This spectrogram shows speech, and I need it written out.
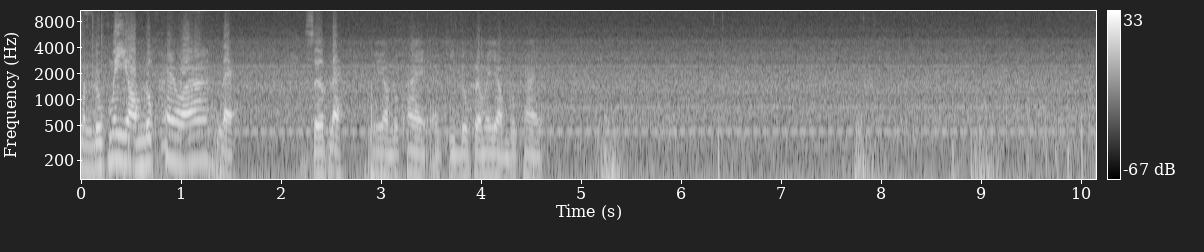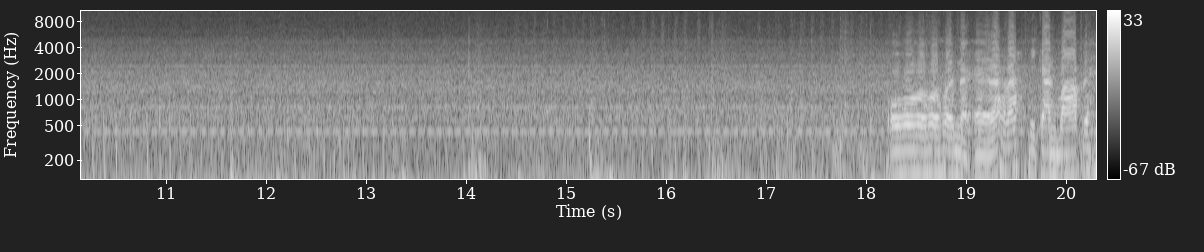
มันลุกไม่ยอมลุกให้วะแหลกเซิร์ฟแหลกไม่ยอมลุกให้เมื่อกี้ลุกแล้วไม่ยอมลุกให้ โอ้ยไหนนะนะมีการวาร์ปด้วย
